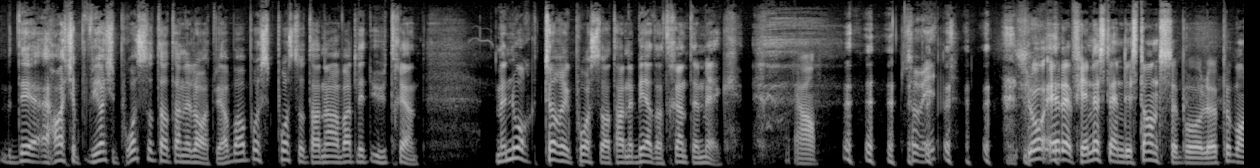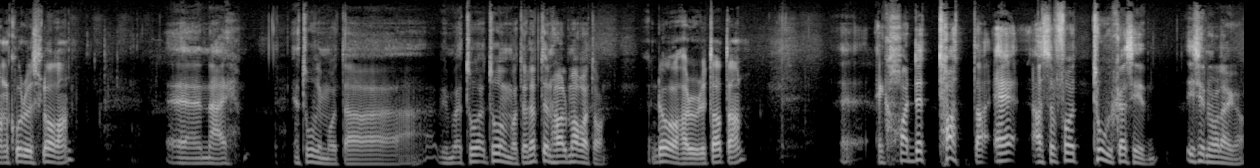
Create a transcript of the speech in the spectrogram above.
det, jeg har ikke, vi har ikke påstått at han er lat, vi har bare påstått at han har vært litt utrent. Men nå tør jeg påstå at han er bedre trent enn meg. Ja. Så vidt. Så er det, finnes det en distanse på løpebanen hvor du slår han? Eh, nei. Jeg tror vi måtte, vi jeg tror, jeg tror vi måtte løpt en halvmaraton. Da hadde du tatt han? Jeg hadde tatt han altså for to uker siden. Ikke nå lenger.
